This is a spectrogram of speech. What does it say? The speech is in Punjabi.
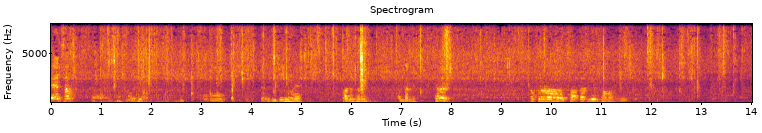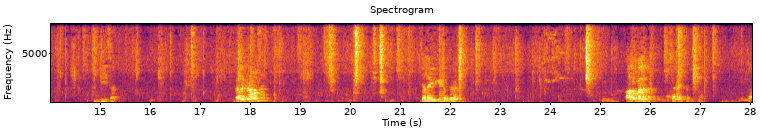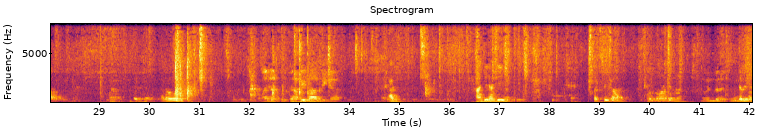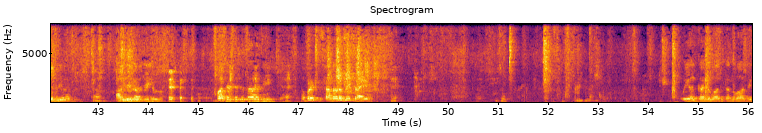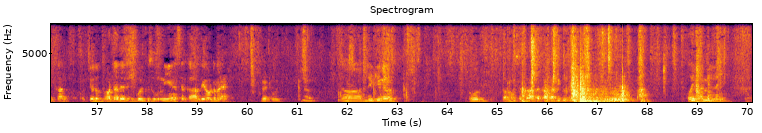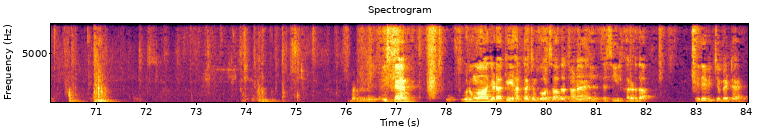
ਜੈਨ ਸਰ ਉਹ ਜਲਦੀ ਤੋਂ ਨਹੀਂ ਹੋਣੇ ਆਜੋ ਸਰ ਅੰਦਰ ਨੇ ਸਰ ਆਪਣਾ ਸਾਕਾ ਸੀਐਮ ਸਾਹਿਬ ਜੀ ਸਰ ਗੱਲ ਕਰਾਵਾਂ ਸਰ ਚਲੇ ਗਏ ਅੰਦਰ ਆਲੋ ਗੱਲ ਕਰ ਸਰ ਐਸਾ ਦਿਖਾ ਹੈਲੋ। ਅੱਜ। ਹਾਂਜੀ ਹਾਂਜੀ। ਸਤਿ ਸ਼੍ਰੀ ਅਕਾਲ। ਹੋਰ ਕੌਣ ਦੇਣਾ ਦਵਿੰਦਰ। ਜੀ। ਆਗੇ ਬਸ ਤੇ ਸਾਰੇ ਅਸੀਂ ਆਪਣੇ ਕਿਸਾਨਾਂ ਨੂੰ ਮਿਲਣ ਆਏ। ਉਹ ਯਾਰ ਗੱਲਬਾਤ ਕਰਨ ਵਾਸਤੇ ਕਰ ਚਲੋ ਤੁਹਾਡਾ ਤਾਂ ਇਹਦੇ 'ਚ ਕੋਈ ਕਸੂਰ ਨਹੀਂ ਹੈ ਸਰਕਾਰ ਦੇ ਆਰਡਰ ਹੈ। ਬੈਠੋ ਜੀ। ਤਾਂ ਲੇਕਿਨ ਉਹ ਪਰ ਹੁਣ ਸਰਕਾਰ ਧੱਕਾ ਕਰਦੀ ਤੁਸੀਂ। ਕੋਈ ਨਾ ਮੈਂ ਮਿਲਣਾ ਹੀ। ਇਸ ਟਾਈਮ ਕੁੜੂਆ ਜਿਹੜਾ ਕਿ ਹਲਕਾ ਚਮਕੌਰ ਸਾਹਿਬ ਦਾ ਥਾਣਾ ਹੈ ਤਹਿਸੀਲ ਖਰੜ ਦਾ ਇਹਦੇ ਵਿੱਚ ਬੈਠਾ ਹੈ।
